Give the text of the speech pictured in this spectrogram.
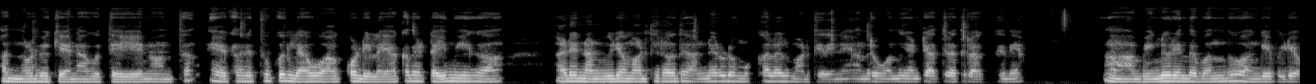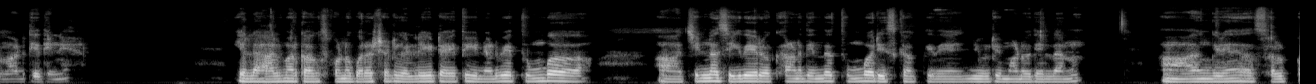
ಅದ್ ನೋಡ್ಬೇಕು ಏನಾಗುತ್ತೆ, ಏನು ಅಂತ. ಯಾಕಂದ್ರೆ ತೂಕಗಳು ಯಾವ ಹಾಕೊಂಡಿಲ್ಲ ಯಾಕಂದ್ರೆ ಟೈಮ್ ಈಗ ಅಡಿ ನಾನು ವಿಡಿಯೋ ಮಾಡ್ತಿರೋದೇ ಹನ್ನೆರಡು ಮುಕ್ಕಾಲಲ್ಲಿ ಮಾಡ್ತಿದ್ದೀನಿ. ಅಂದ್ರೆ ಒಂದು ಗಂಟೆ ಹತ್ರ ಹತ್ರ ಆಗ್ತಿದೆ. ಬೆಂಗಳೂರಿಂದ ಬಂದು ಹಂಗೆ ವಿಡಿಯೋ ಮಾಡ್ತಿದ್ದೀನಿ. ಎಲ್ಲ ಹಾಲ್ಮಾರ್ಕ್ ಹಾಕಿಸ್ಕೊಂಡು ಬರೋಷ್ಟರಲ್ಲಿ ಲೇಟ್ ಆಯಿತು. ಈ ನಡುವೆ ತುಂಬ ಆ, ಚಿನ್ನ ಸಿಗದೇ ಇರೋ ಕಾರಣದಿಂದ ತುಂಬ ರಿಸ್ಕ್ ಆಗ್ತಿದೆ ಜ್ಯುವೆಲ್ರಿ ಮಾಡೋದೆಲ್ಲನೂ. ಹಂಗೆ ಸ್ವಲ್ಪ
